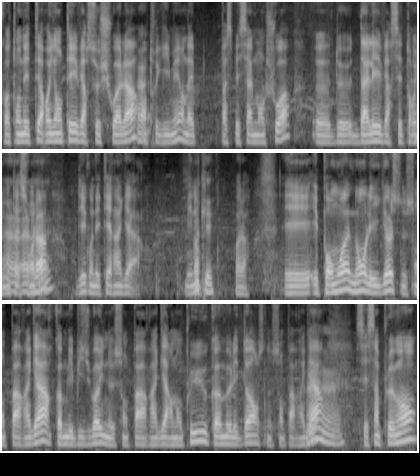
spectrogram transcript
quand on était orienté vers ce choix-là, Ouais. entre guillemets, on n'avait pas spécialement le choix de- d'aller vers cette ouais, orientation-là. ouais, On disait qu'on était ringard. Mais non. Ok. Et, et pour moi, non, les Eagles ne sont pas ringards, comme les Beach Boys ne sont pas ringards non plus, comme les Doors ne sont pas ringards. Ah, ouais. C'est simplement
